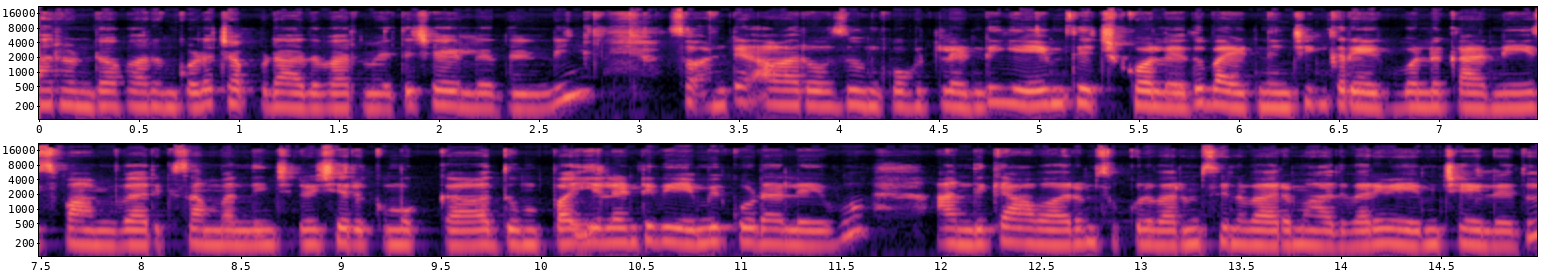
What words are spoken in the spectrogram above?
ఆ రెండో వారం కూడా చప్పుడు ఆదివారం అయితే చేయలేదండి. సో అంటే ఆ రోజు ఇంకొకటిలేండి ఏం తెచ్చుకోలేదు. బయట నుంచి ఇంకా రేగుబళ్ళు కానీ స్వామివారికి సంబంధించినవి చెరుకు ముక్క దుంప ఇలాంటివి ఏమీ కూడా లేవు. అందుకే ఆ వారం శుక్రవారం శనివారం ఆదివారం ఏం చేయలేదు.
